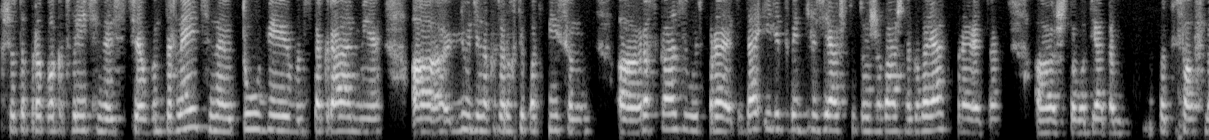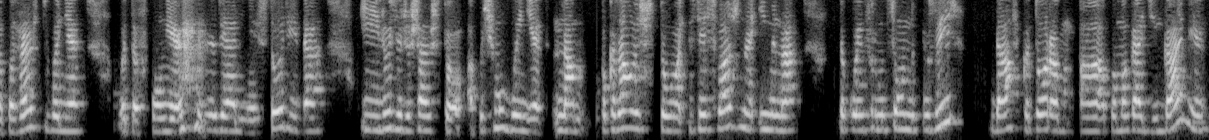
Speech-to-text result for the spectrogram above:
что-то про благотворительность в интернете, на Ютубе, в Инстаграме, а, люди, на которых ты подписан, а, рассказывают про это, да, или твои друзья, что тоже важно, говорят про это, а, что вот я там подписался на пожертвование, это вполне реальные истории, да, и люди решают, что а почему бы и нет. Нам показалось, что здесь важно именно такой информационный пузырь, да, в котором а, помогать деньгами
